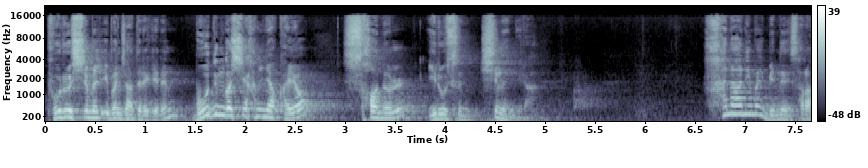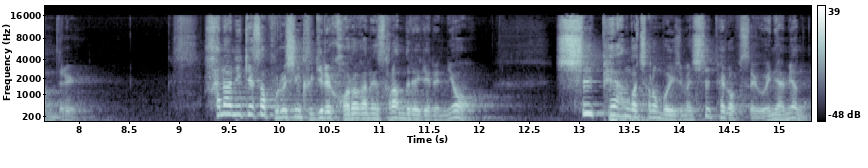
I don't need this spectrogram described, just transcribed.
부르심을 입은 자들에게는 모든 것이 합력하여 선을 이루시느니라. 하나님을 믿는 사람들, 하나님께서 부르신 그 길을 걸어가는 사람들에게는요, 실패한 것처럼 보이지만 실패가 없어요. 왜냐하면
